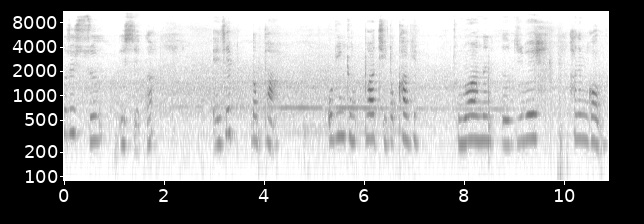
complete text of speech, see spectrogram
풀을 수 있을까? 에셉너파 우린 종파 지독하게 좋아하는 의집을 하는 검.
